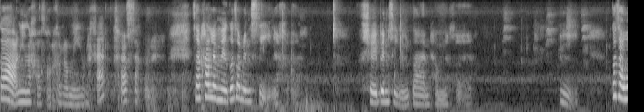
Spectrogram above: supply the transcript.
ก็นี่นะคะซอสคาราเมลนะคะค่ะสั่งซอสคาราเมลก็จะเป็นสีนะคะ ใช้เป็นสีน้ำตาลทำนะคะอืมก็จะว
